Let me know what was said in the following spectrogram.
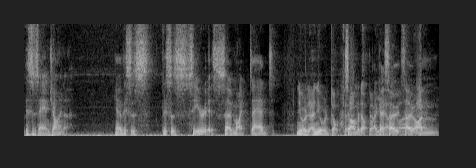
this is angina. You know, this is this is serious. So my dad you're and you're a doctor. so I'm a doctor. Okay, yeah, so so I- I'm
